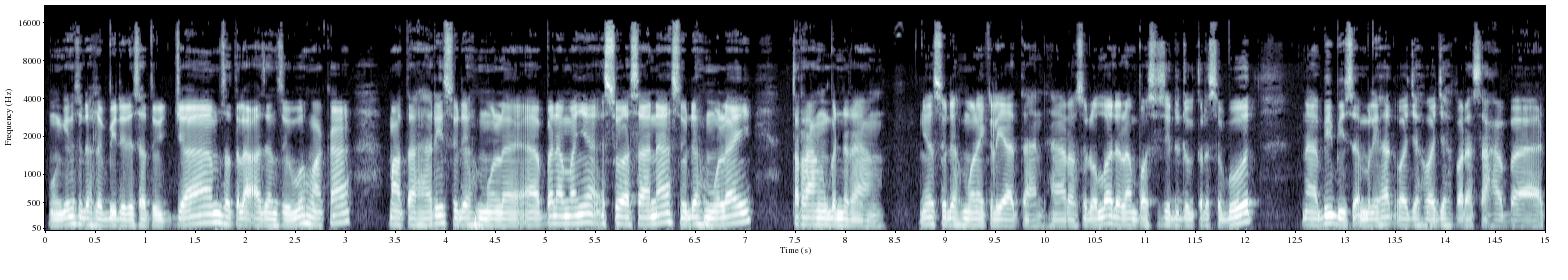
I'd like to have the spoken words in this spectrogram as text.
Mungkin sudah lebih dari satu jam setelah azan subuh maka matahari sudah mulai apa namanya suasana sudah mulai terang benderang. Ya sudah mulai kelihatan. Nah, Rasulullah dalam posisi duduk tersebut Nabi bisa melihat wajah-wajah para sahabat,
